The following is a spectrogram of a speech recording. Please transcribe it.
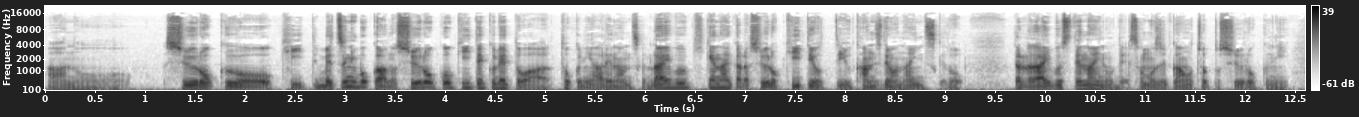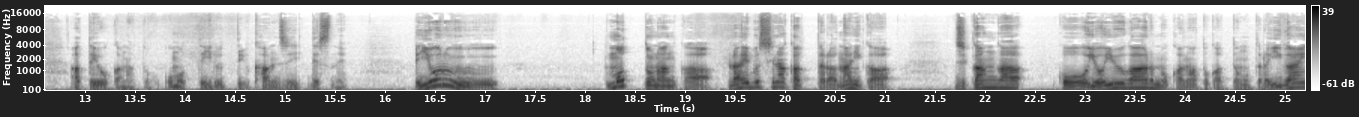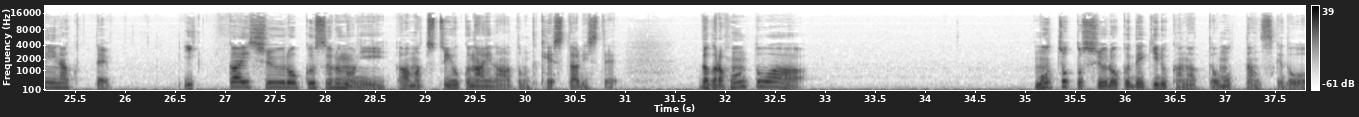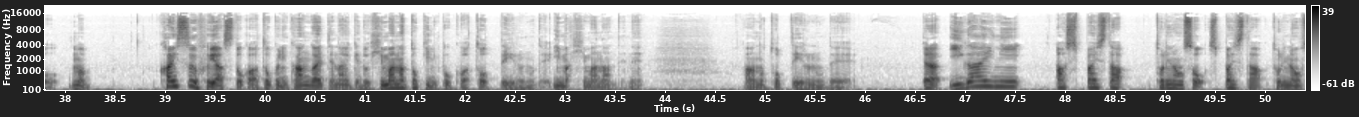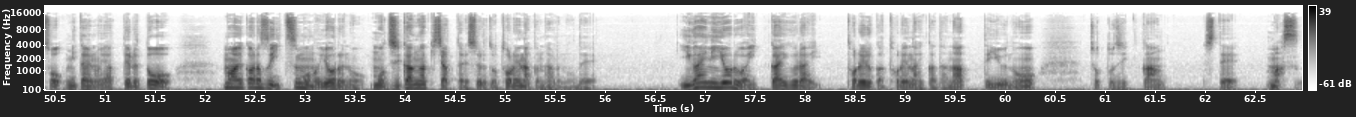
あの収録を聞いて、別に僕はあの収録を聞いてくれとは特にあれなんですけど、ライブ聞けないから収録聞いてよっていう感じではないんですけど、ただライブしてないので、その時間をちょっと収録に当てようかなと思っているっていう感じですね。で、夜、もっとなんか、ライブしなかったら何か、時間が、こう、余裕があるのかなとかって思ったら意外になくて、一回収録するのに、あ、まあ、ちょっと良くないなと思って消したりして。だから本当は、もうちょっと収録できるかなって思ったんですけど、まあ、回数増やすとかは特に考えてないけど、暇な時に僕は撮っているので、今暇なんでね、あの、撮っているので、だから意外に、あ、失敗した、撮り直そう、失敗した、撮り直そう、みたいのをやってると、まあ相変わらずいつもの夜の、もう時間が来ちゃったりすると撮れなくなるので、意外に夜は1回ぐらい撮れるか撮れないかだなっていうのをちょっと実感してます。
